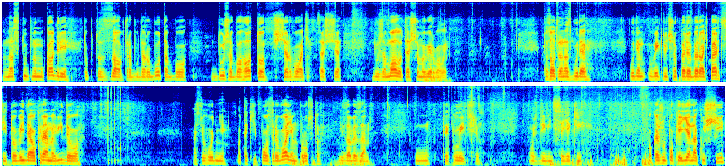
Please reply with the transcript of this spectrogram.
в наступному кадрі. Тобто завтра буде робота, бо дуже багато ще рвати. Це ще дуже мало те, що ми вирвали. То завтра у нас буде, будемо виключно перебирати перці, то вийде окреме відео. А сьогодні отакі позриваємо просто і завеземо у теплицю. Ось дивіться які. Покажу, поки є на кущі.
